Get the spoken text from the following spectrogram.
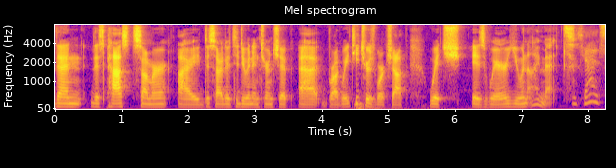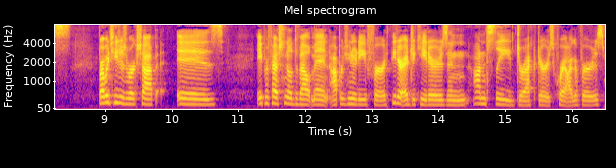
then this past summer, I decided to do an internship at Broadway Teachers Workshop, which is where you and I met. Yes. Broadway Teachers Workshop is a professional development opportunity for theater educators and honestly directors, choreographers,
